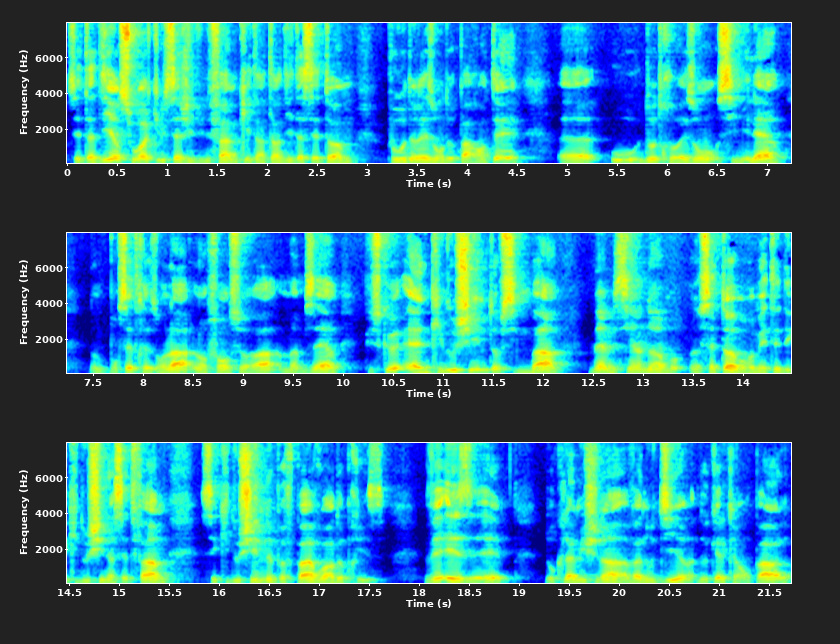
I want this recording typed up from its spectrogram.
C'est-à-dire soit qu'il s'agit d'une femme qui est interdite à cet homme pour des raisons de parenté, euh, ou d'autres raisons similaires. Donc pour cette raison-là, l'enfant sera mamzer, puisque en kiddushin tovsinba, même si un homme, euh, cet homme remettait des kiddushin à cette femme, ces kiddushin ne peuvent pas avoir de prise. Ve'eze, donc la Mishnah va nous dire de quel cas on parle.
